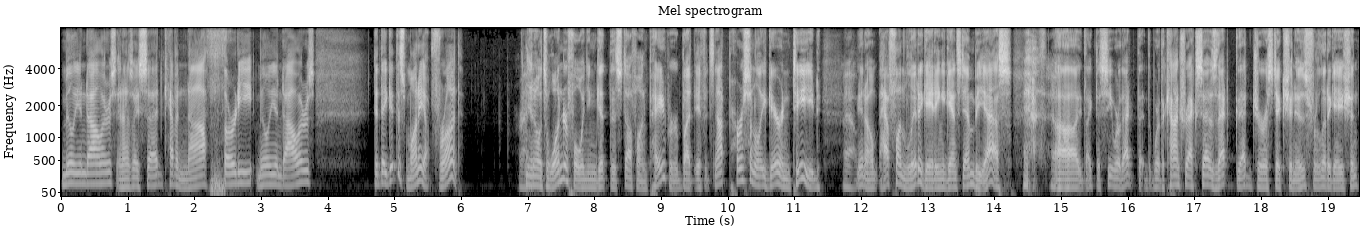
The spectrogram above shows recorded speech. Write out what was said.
million, and as I said, Kevin Na $30 million, did they get this money up front? Right. You know, it's wonderful when you can get this stuff on paper, but if it's not personally guaranteed, Yeah. you know, have fun litigating against MBS. Yes, yeah. Uh, I'd like to see where that where the contract says that that jurisdiction is for litigation.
